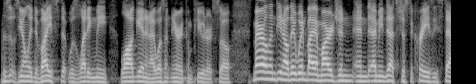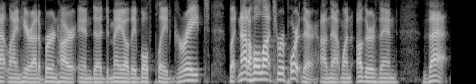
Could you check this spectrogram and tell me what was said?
because it was the only device that was letting me log in and I wasn't near a computer. So Maryland, you know, they win by a margin. And I mean, that's just a crazy stat line here out of Bernhardt and uh, DeMaio. They both played great, but not a whole lot to report there on that one other than that.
